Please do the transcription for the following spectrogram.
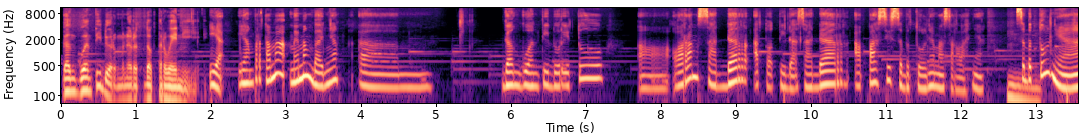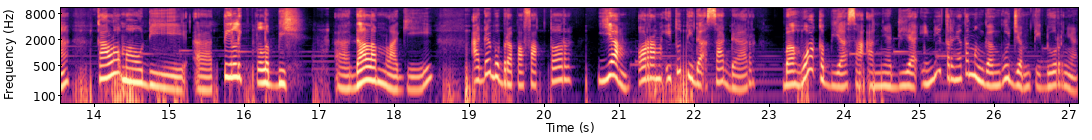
gangguan tidur menurut dokter Weni. Iya, yang pertama memang banyak em, gangguan tidur itu eh, orang sadar atau tidak sadar apa sih sebetulnya masalahnya. Hmm. Sebetulnya kalau mau ditilik lebih eh, dalam lagi, ada beberapa faktor yang orang itu tidak sadar bahwa kebiasaannya dia ini ternyata mengganggu jam tidurnya.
